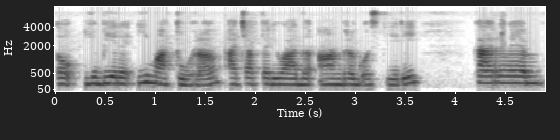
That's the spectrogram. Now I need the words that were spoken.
o iubire imatură, acea perioadă a îndrăgostirii, care,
